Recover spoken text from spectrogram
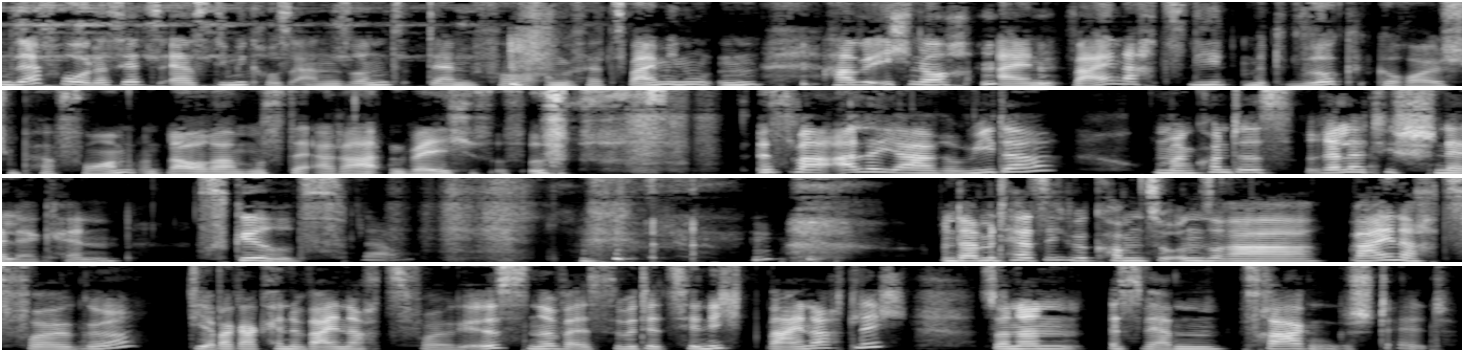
bin sehr froh, dass jetzt erst die Mikros an sind, denn vor ungefähr zwei Minuten habe ich noch ein Weihnachtslied mit Wirkgeräuschen performt und Laura musste erraten, welches es ist. Es war alle Jahre wieder und man konnte es relativ schnell erkennen. Skills. Ja. Und damit herzlich willkommen zu unserer Weihnachtsfolge, die aber gar keine Weihnachtsfolge ist, ne, weil es wird jetzt hier nicht weihnachtlich, sondern es werden Fragen gestellt.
